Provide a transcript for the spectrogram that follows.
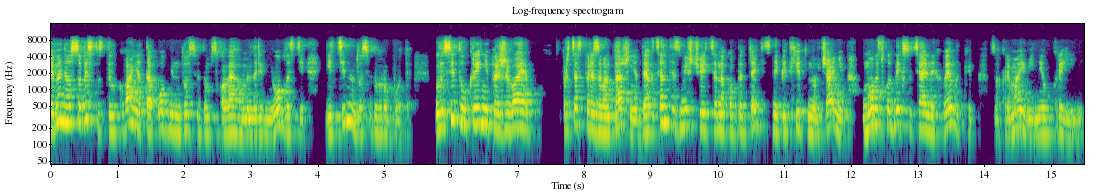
Для мене особисто спілкування та обмін досвідом з колегами на рівні області є цінним досвідом роботи. Коли освіта в Україні переживає процес перезавантаження, де акценти зміщуються на компетентний підхід у навчанні, умови складних соціальних викликів, зокрема і війни в Україні,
